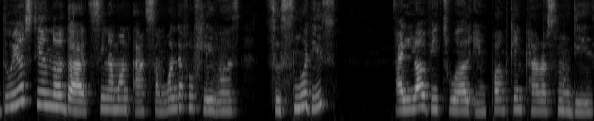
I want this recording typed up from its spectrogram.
Do you still know that cinnamon adds some wonderful flavors to smoothies? I love it well in pumpkin carrot smoothies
